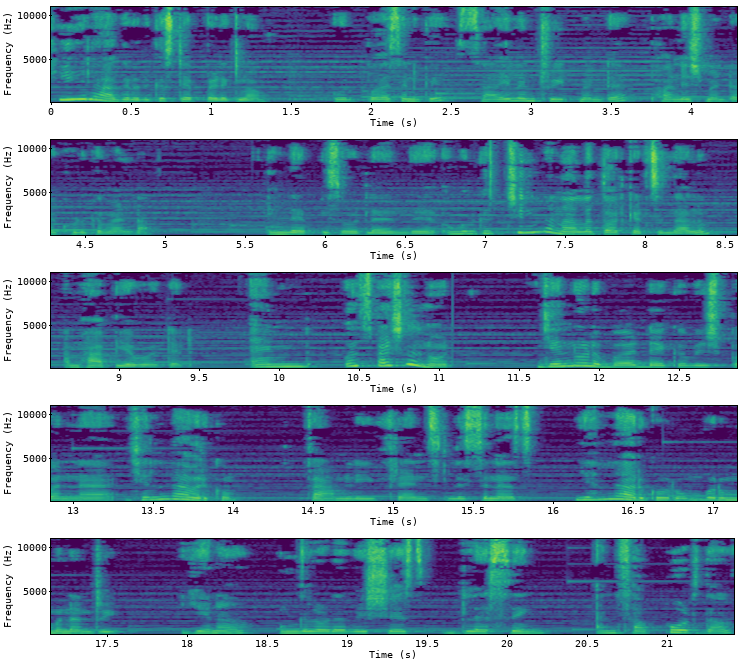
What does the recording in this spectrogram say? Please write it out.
ஹீல் ஆகிறதுக்கு ஸ்டெப் எடுக்கலாம். ஒரு பர்சனுக்கு சைலண்ட் ட்ரீட்மெண்ட்டை பனிஷ்மெண்ட்டாக கொடுக்க வேண்டாம். இந்த எபிசோட்லேருந்து உங்களுக்கு சின்ன நல்ல தாட் கிடச்சிருந்தாலும் I'm happy about it and ஒரு ஸ்பெஷல் நோட் என்னோட பர்த்டேக்கு விஷ் பண்ண எல்லாருக்கும் ஃபேமிலி ஃப்ரெண்ட்ஸ் லிசனர்ஸ் எல்லாருக்கும் ரொம்ப ரொம்ப நன்றி. ஏன்னா உங்களோட விஷஸ் பிளெஸ்ஸிங் அண்ட் சப்போர்ட் தான்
